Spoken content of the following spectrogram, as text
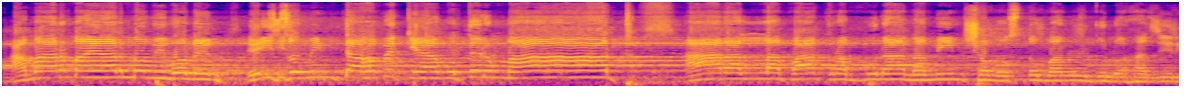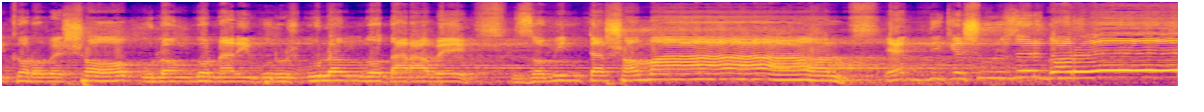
আমার মায়ার নবী বলেন, এই জমিনটা হবে কেয়ামতের মাঠ। আর আল্লাহ পাক রব্বুল আলামিন সমস্ত মানুষগুলো হাজির করবে, সব উলঙ্গ নারী পুরুষ উলঙ্গ দাঁড়াবে। জমিনটা সমান, একদিকে সূর্যের গরম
